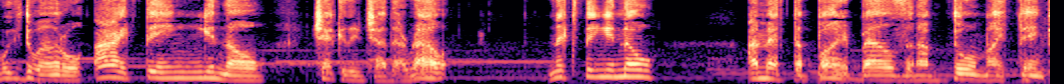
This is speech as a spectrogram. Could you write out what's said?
we're doing a little eye thing. You know, checking each other out. Next thing you know, I'm at the barbells and I'm doing my thing,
